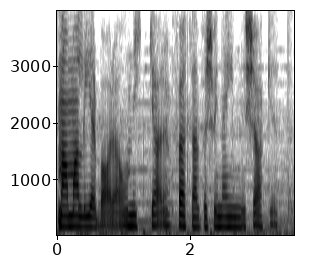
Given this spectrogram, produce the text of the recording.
Mamma ler bara och nickar för att sen försvinna in i köket.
